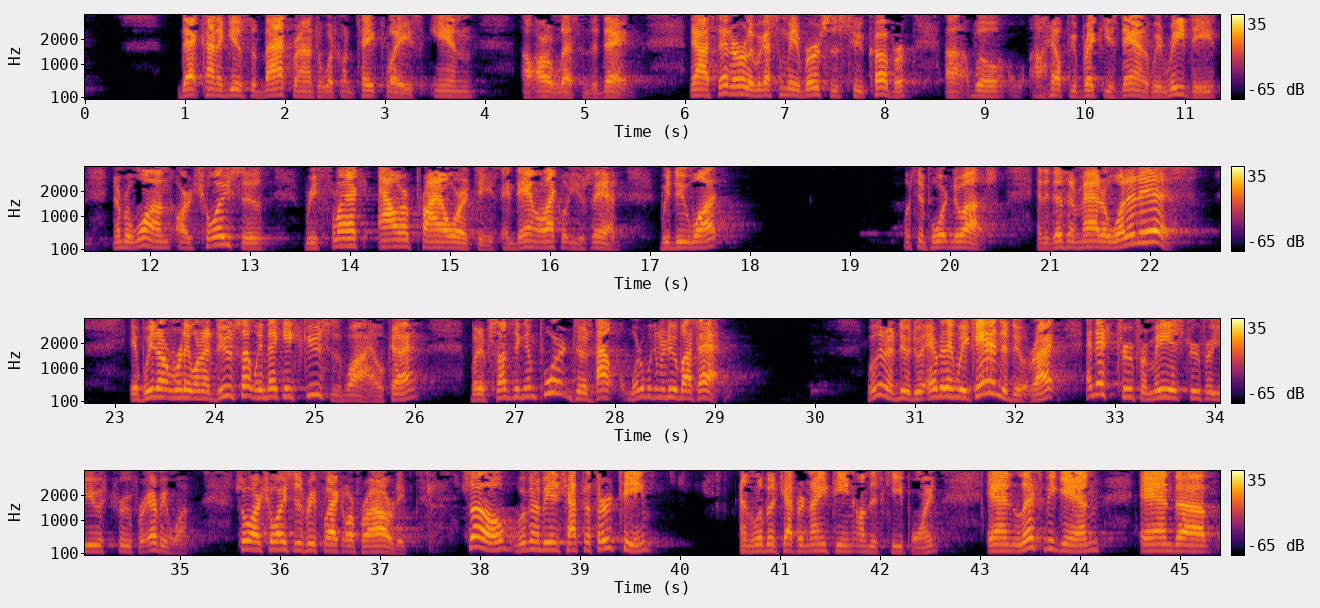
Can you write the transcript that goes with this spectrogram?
that kind of gives the background to what's going to take place in our lesson today. Now, I said earlier we got so many verses to cover. Uh, we'll I'll help you break these down as we read these. Number one, our choices reflect our priorities. And Dan, I like what you said. We do what? What's important to us? And it doesn't matter what it is. If we don't really want to do something, we make excuses. Why? Okay. But if something important to us, how? What are we going to do about that? We're going to do, do everything we can to do it, right? And that's true for me, it's true for you, it's true for everyone. So our choices reflect our priority. So, we're going to be in chapter 13 and a little bit of chapter 19 on this key point. And let's begin. And uh,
